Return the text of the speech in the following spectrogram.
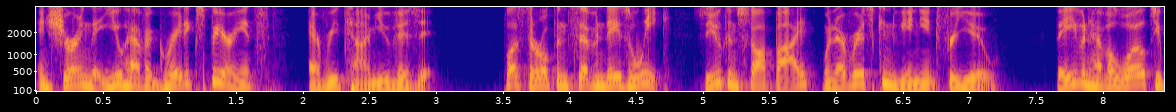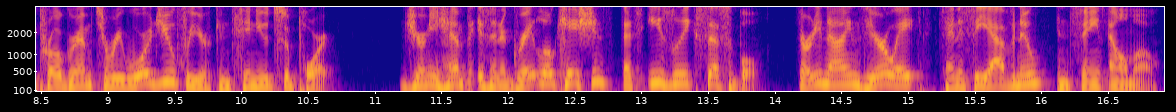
ensuring that you have a great experience every time you visit. Plus, they're open seven days a week, so you can stop by whenever it's convenient for you. They even have a loyalty program to reward you for your continued support. Journey Hemp is in a great location that's easily accessible 3908 Tennessee Avenue in St. Elmo.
